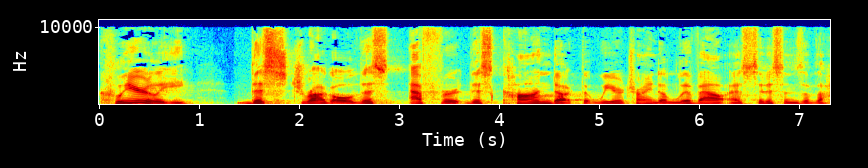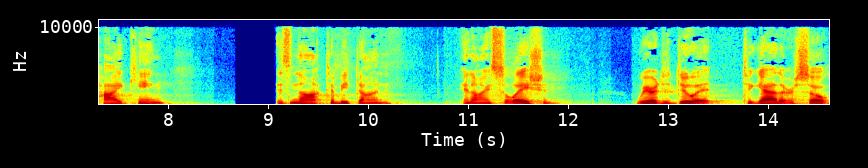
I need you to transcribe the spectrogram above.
Clearly, this struggle, this effort, this conduct that we are trying to live out as citizens of the High King is not to be done in isolation. We are to do it together. So,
